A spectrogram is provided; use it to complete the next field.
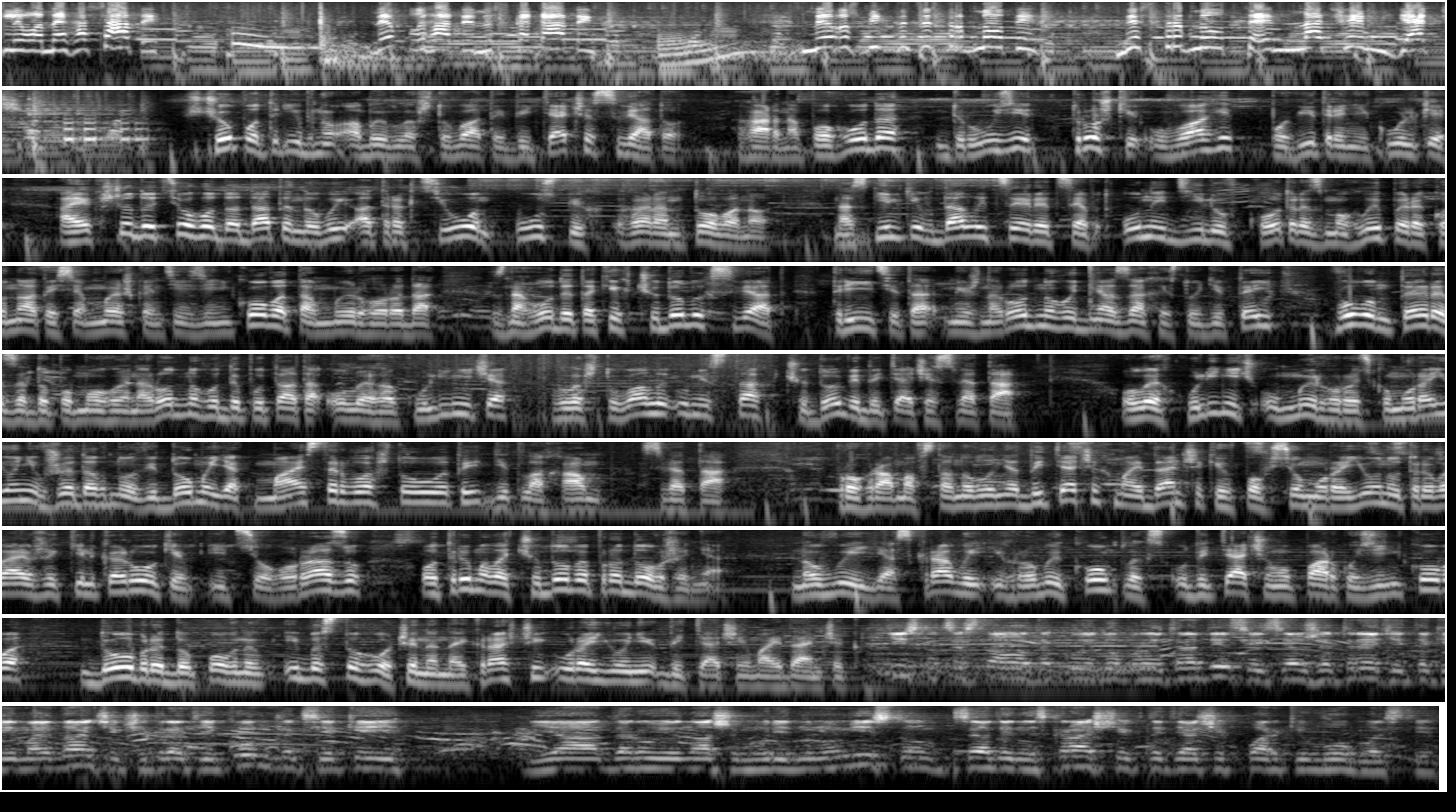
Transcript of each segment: Важливо не гасати, не плигати, не скакати, не розбігтися стрибнути, не стрибнути, наче м'яч. Що потрібно, аби влаштувати дитяче свято? Гарна погода, друзі, трошки уваги, повітряні кульки. А якщо до цього додати новий атракціон, успіх гарантовано. Наскільки вдалий цей рецепт у неділю, вкотре змогли переконатися мешканці Зінькова та Миргорода. З нагоди таких чудових свят трійці та міжнародного дня захисту дітей волонтери за допомогою народного депутата Олега Кулініча влаштували у містах чудові дитячі свята. Олег Кулініч у Миргородському районі вже давно відомий як майстер влаштовувати дітлахам свята. Програма встановлення дитячих майданчиків по всьому району триває вже кілька років і цього разу отримала чудове продовження. Новий яскравий ігровий комплекс у дитячому парку Зінькова добре доповнив і без того чи не найкращий у районі дитячий майданчик. Дійсно, це стало такою доброю традицією. Це вже третій такий майданчик чи третій комплекс, який я дарую нашому рідному місту. Це один із кращих дитячих парків в області.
